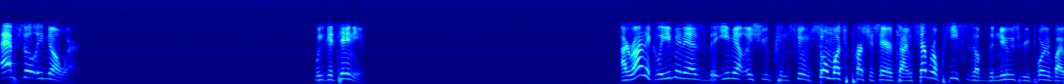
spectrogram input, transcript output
Absolutely nowhere. We continue. Ironically, even as the email issue consumed so much precious airtime, several pieces of the news reported by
